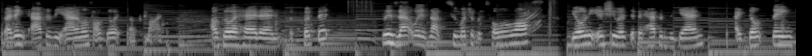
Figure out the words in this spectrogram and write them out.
But I think after the animals, I'll go it. Oh, come on. I'll go ahead and equip it. At least that way it's not too much of a total loss. The only issue is if it happens again, I don't think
